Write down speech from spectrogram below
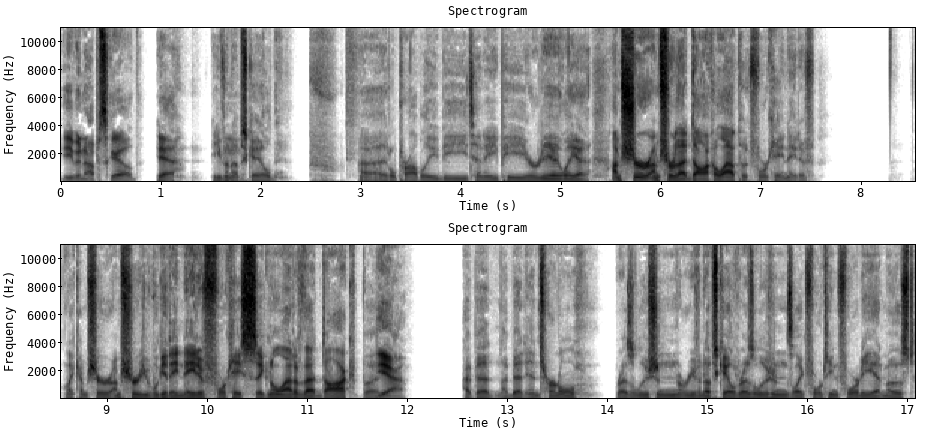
Even upscaled. Yeah, even Hmm. upscaled. Uh, it'll probably be 1080p or really. Uh, I'm sure. I'm sure that dock will output 4K native. Like I'm sure. I'm sure you will get a native 4K signal out of that dock, but yeah. I bet. I bet internal resolution or even upscaled resolutions like 1440 at most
